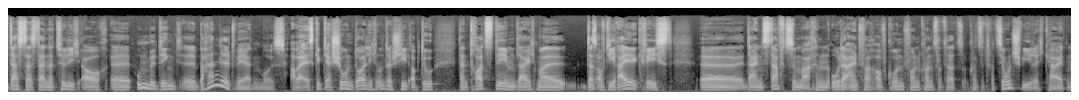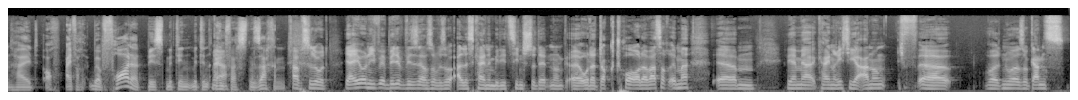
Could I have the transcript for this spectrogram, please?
dass das dann natürlich auch äh, unbedingt äh, behandelt werden muss. Aber es gibt ja schon einen deutlichen Unterschied, ob du dann trotzdem, sage ich mal, mal das auf die Reihe kriegst, äh, deinen Stuff zu machen oder einfach aufgrund von Konzentra Konzentrationsschwierigkeiten halt auch einfach überfordert bist mit den, mit den ja. einfachsten Sachen. Absolut. Ja, und ich, wir, wir sind ja sowieso alles keine Medizinstudenten und, äh, oder Doktor oder was auch immer. Ähm, wir haben ja keine richtige Ahnung. Ich äh, wollte nur so ganz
